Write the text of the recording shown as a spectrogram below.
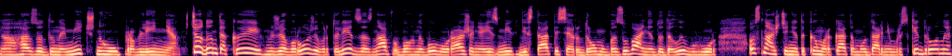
газодинамічного управління. Ще один такий вже ворожий вертоліт зазнав вогневого ураження і зміг дістатися аеродрому базування. Додали в ГУР. Оснащені такими ракетами ударні морські дрони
